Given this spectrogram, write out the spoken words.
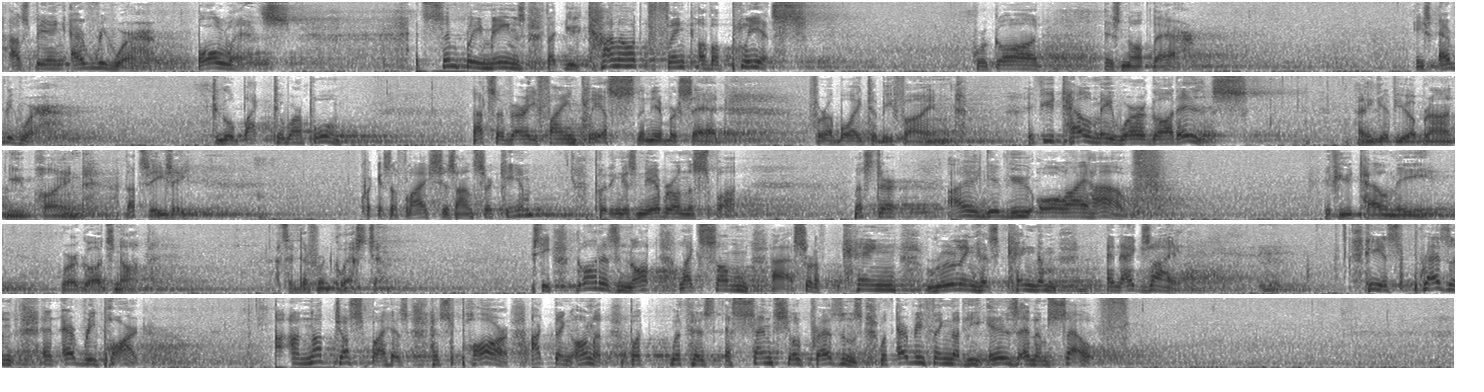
as being everywhere, always, it simply means that you cannot think of a place where God is not there. He's everywhere. To go back to our poem, that's a very fine place, the neighbour said, for a boy to be found. If you tell me where God is, and give you a brand new pound, that's easy. Quick as a flash, his answer came, putting his neighbour on the spot. Mister, I'll give you all I have if you tell me where God's not. That's a different question. See, God is not like some uh, sort of king ruling his kingdom in exile. He is present in every part and not just by his, his power acting on it, but with his essential presence, with everything that he is in himself.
